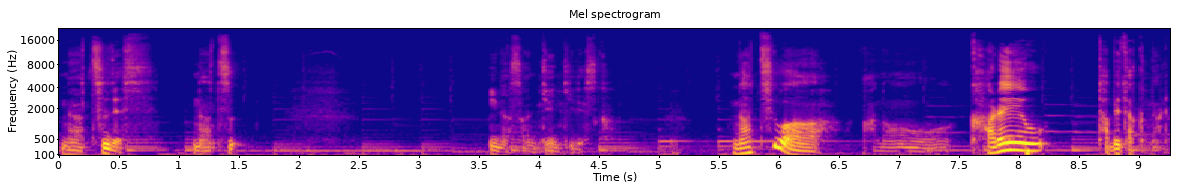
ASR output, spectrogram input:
夏です。夏。皆さん元気ですか？夏はあのカレーを食べたくなる。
